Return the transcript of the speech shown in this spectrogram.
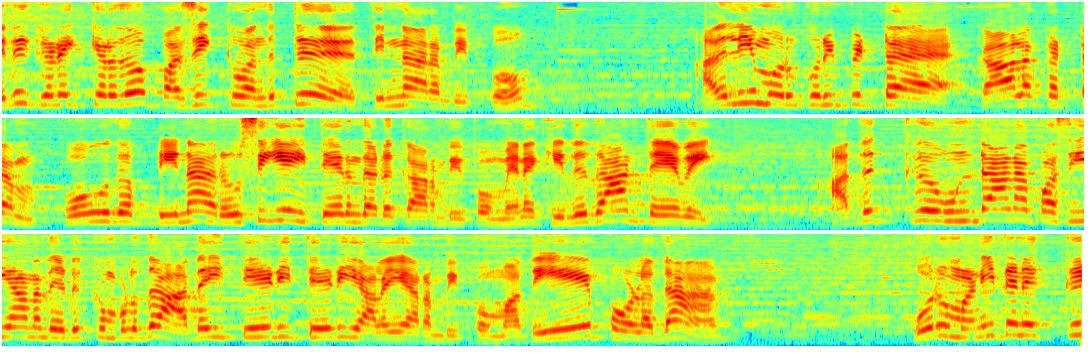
எது கிடைக்கிறதோ பசிக்கு வந்துட்டு தின்ன ஆரம்பிப்போம். அதுலேயும் ஒரு குறிப்பிட்ட காலகட்டம் போகுது அப்படின்னா ருசியை தேர்ந்தெடுக்க ஆரம்பிப்போம். எனக்கு இதுதான் தேவை. அதுக்கு உண்டான பசியானது எடுக்கும் பொழுது அதை தேடி தேடி அலைய ஆரம்பிப்போம். அதே போல தான் ஒரு மனிதனுக்கு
